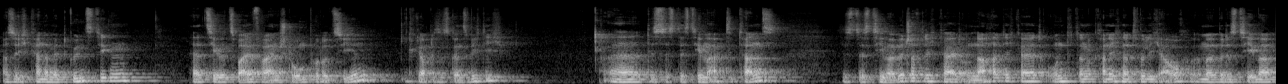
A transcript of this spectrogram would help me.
Also ich kann damit günstigen, äh, CO2-freien Strom produzieren. Ich glaube, das ist ganz wichtig. Äh, das ist das Thema Akzeptanz. Das ist das Thema Wirtschaftlichkeit und Nachhaltigkeit. Und dann kann ich natürlich auch, wenn man über das Thema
